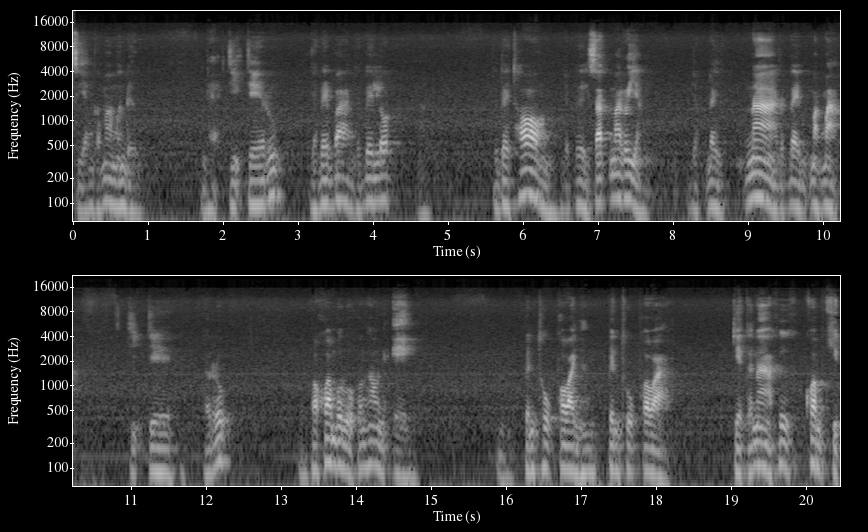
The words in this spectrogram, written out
เสียงเข้ามาเหมือนเดิมแหละจิเจรุอยากได้บ้านอยากได้รถอยากได้ท่อง อยากได้สัตว์มาเรียงอยากได้หน้าอยากได้มากๆจิเจรุเพราะความบรุของเฮานี่เอง เป็นทุกข์เพราะว่าหยังเป็นทุกข์เพราะว่าเจตนาคือความคิด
